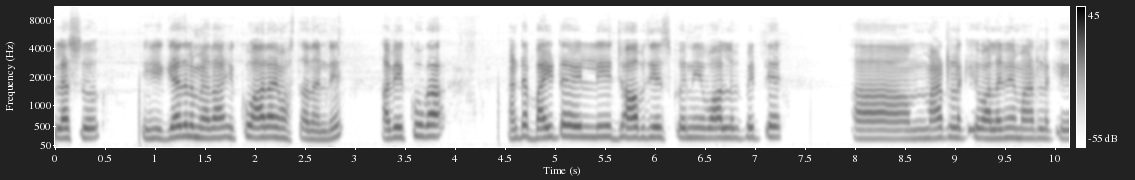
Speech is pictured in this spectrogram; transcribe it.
ప్లస్ ఈ గేదెల మీద ఎక్కువ ఆదాయం వస్తుందండి. అవి ఎక్కువగా అంటే బయట వెళ్ళి జాబ్ చేసుకొని వాళ్ళు పెట్టే మాటలకి వాళ్ళనే మాటలకి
